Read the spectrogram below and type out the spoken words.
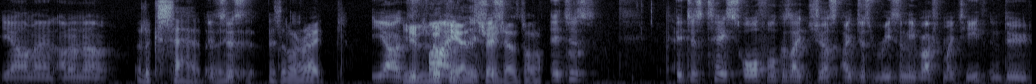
Yeah, man. I don't know. it looks sad It's is, just- is it uh, all right Yeah, it's you looking at it it's strange just, as well It just, it just tastes awful because I just, I just recently brushed my teeth, and dude,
